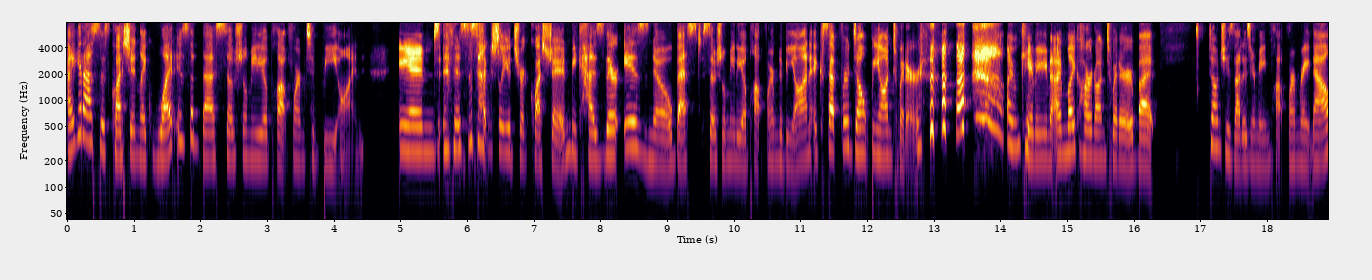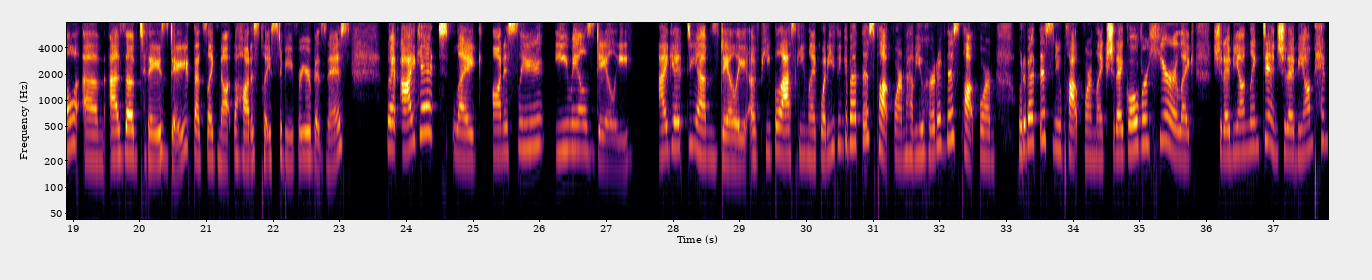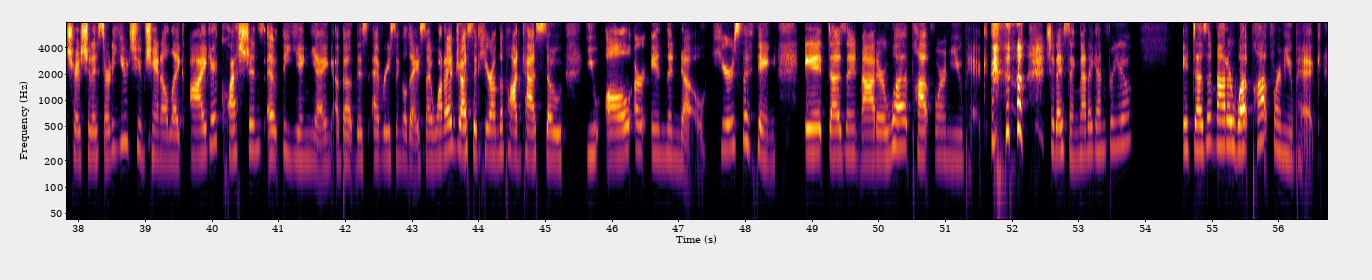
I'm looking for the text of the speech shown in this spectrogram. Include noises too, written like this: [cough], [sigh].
I get asked this question like, what is the best social media platform to be on? And [laughs] this is actually a trick question because there is no best social media platform to be on except for don't be on Twitter. [laughs] I'm kidding. I'm like hard on Twitter, but don't use that as your main platform right now. Um, as of today's date, that's like not the hottest place to be for your business. But I get like honestly emails daily I get DMs daily of people asking, like, what do you think about this platform? Have you heard of this platform? What about this new platform? Like, should I go over here? Like, should I be on LinkedIn? Should I be on Pinterest? Should I start a YouTube channel? Like, I get questions out the yin yang about this every single day. So I want to address it here on the podcast so you all are in the know. Here's the thing it doesn't matter what platform you pick. [laughs] should I sing that again for you? It doesn't matter what platform you pick.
